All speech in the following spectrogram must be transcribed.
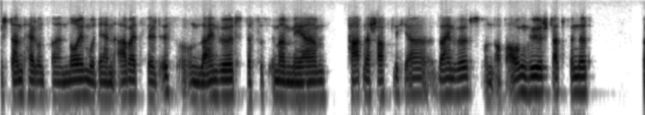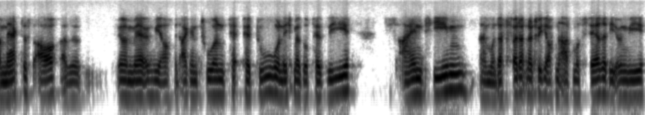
Bestandteil unserer neuen modernen Arbeitswelt ist und sein wird, dass es immer mehr partnerschaftlicher sein wird und auf Augenhöhe stattfindet. Man merkt es auch, also immer mehr irgendwie auch mit Agenturen per, per Du und nicht mehr so per Sie. Es ist ein Team ähm, und das fördert natürlich auch eine Atmosphäre, die irgendwie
